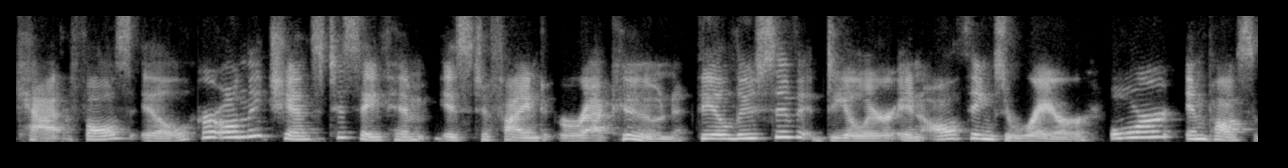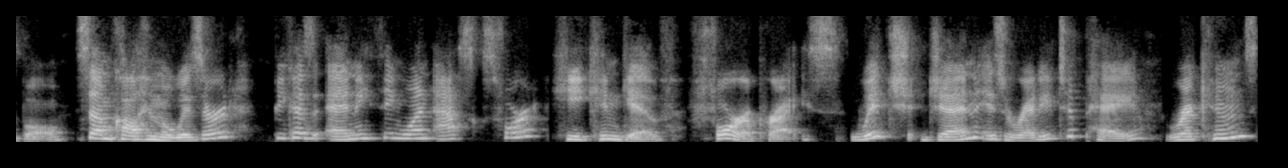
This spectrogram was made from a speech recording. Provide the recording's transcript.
cat falls ill, her only chance to save him is to find Raccoon, the elusive dealer in all things rare or impossible. Some call him a wizard, because anything one asks for, he can give for a price, which Jen is ready to pay. Raccoon's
